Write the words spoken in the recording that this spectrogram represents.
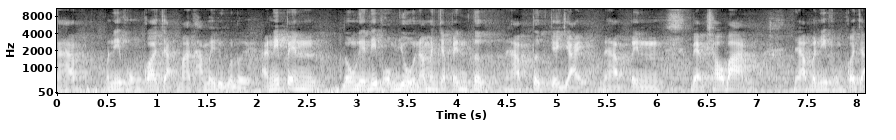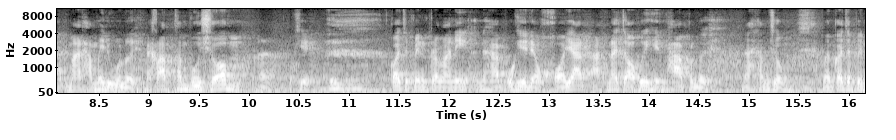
นะครับ วันนี้ผมก็จะมาทำให้ดูกันเลย อันนี้เป็นโรงเรียนที่ผมอยู่นะ มันจะเป็นตึกนะครับ ตึกใหญ่ๆนะครับ เป็นแบบเช่าบ้านนะครับ วันนี้ผมก็จะมาทำให้ดูเลยนะครับท่านผู้ชม อ่า โอเค ก็จะเป็นประมาณนี้นะครับ โอเค เดี๋ยวขออนุญาตอัดหน้าจอเพื่อเห็นภาพกันเลยนะท่านผู้ชม มันก็จะเป็น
